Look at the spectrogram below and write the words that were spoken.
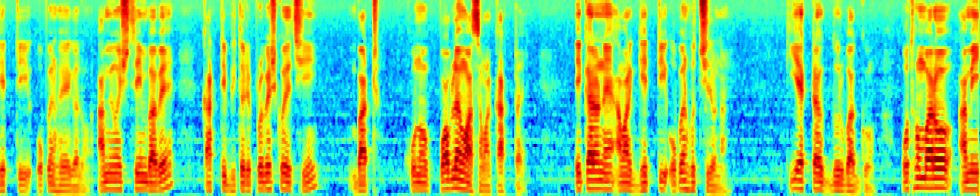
গেটটি ওপেন হয়ে গেল। আমিও সেমভাবে কার্ডটি ভিতরে প্রবেশ করেছি বাট কোনো প্রবলেমও আছে আমার কার্ডটায় এই কারণে আমার গেটটি ওপেন হচ্ছিল না। কি একটা দুর্ভাগ্য। প্রথমবারও আমি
